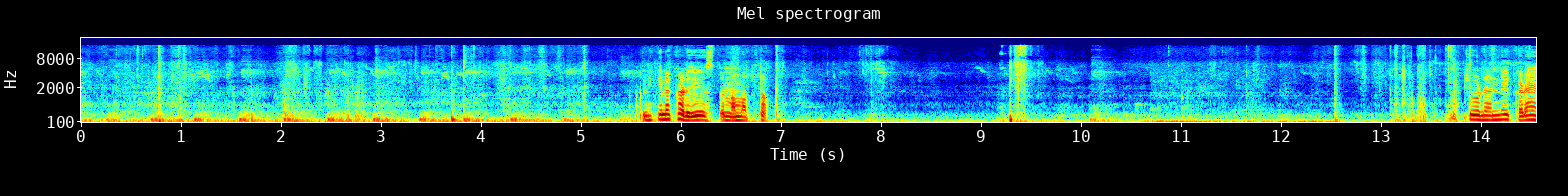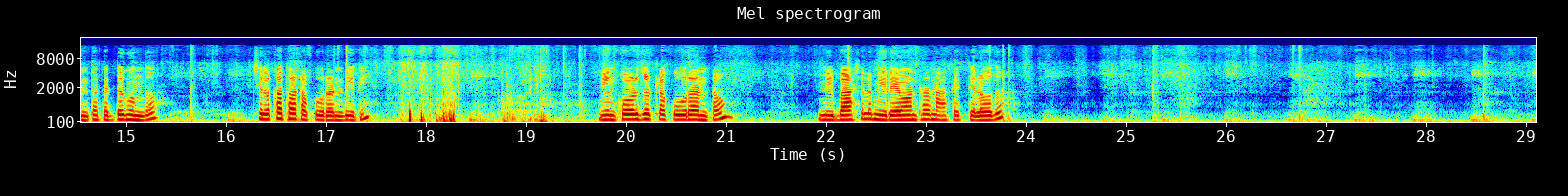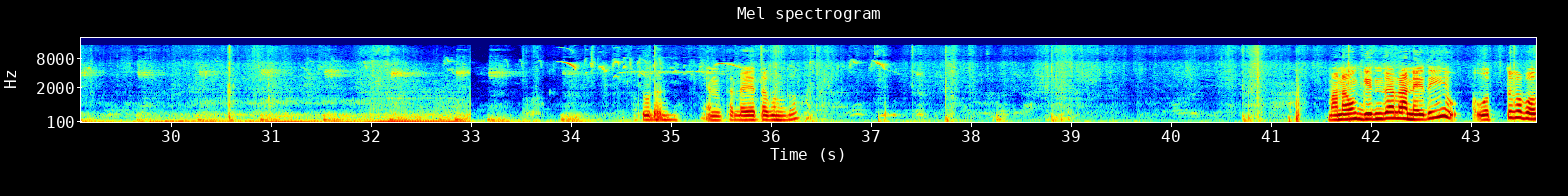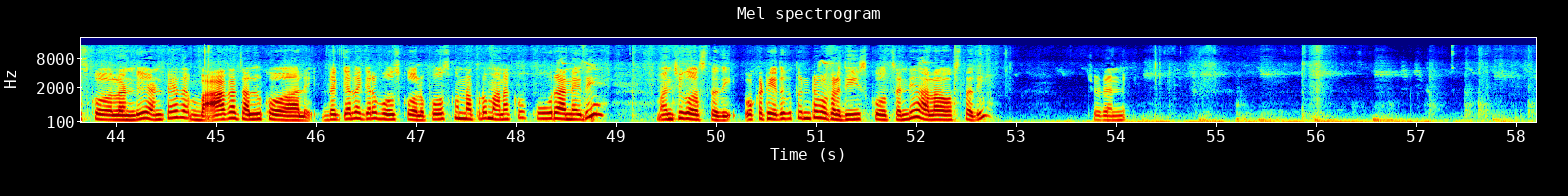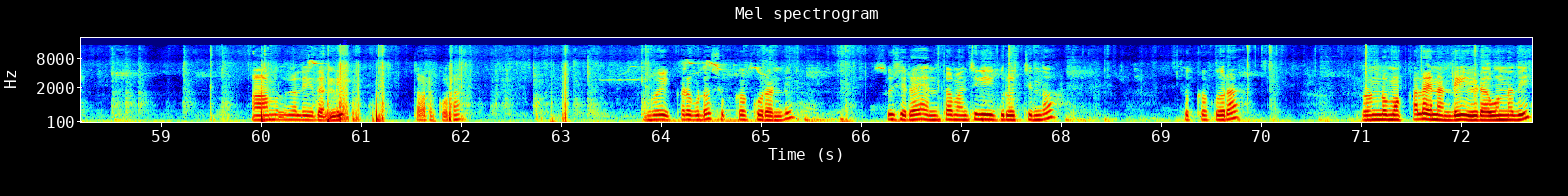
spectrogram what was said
అందుకనే కట్ చేస్తున్నా మొత్తం. చూడండి ఇక్కడ ఎంత పెద్దగా ఉందో చిలక తోట కూర అండి ఇది. మేము కోడిజుట్ల కూర అంటాం. మీ భాషలో మీరేమంటారో నాకైతే తెలియదు చూడండి ఎంత మనం గింజలు అనేది ఒత్తుగా పోసుకోవాలండి. అంటే బాగా చల్లుకోవాలి. దగ్గర దగ్గర పోసుకోవాలి. పోసుకున్నప్పుడు మనకు కూర అనేది మంచిగా వస్తుంది. ఒకటి ఎదుగుతుంటే ఒకటి తీసుకోవచ్చు అండి అలా వస్తుంది. చూడండి. మామూలుగా లేదండి తోటకూర. ఇంకో ఇక్కడ కూడా సుక్క కూర అండి. చూసిరా ఎంత మంచిగా ఈగురు వచ్చిందో? చుక్క కూర. రెండు మొక్కలేనండి ఈడ ఉన్నది.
